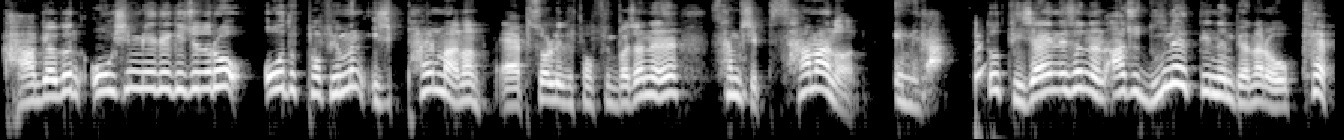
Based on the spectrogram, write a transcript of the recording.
가격은 50ml 기준으로 오드 퍼퓸은 28만원, 앱솔리드 퍼퓸 버전은 34만원입니다. 또 디자인에서는 아주 눈에 띄는 변화로 캡,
